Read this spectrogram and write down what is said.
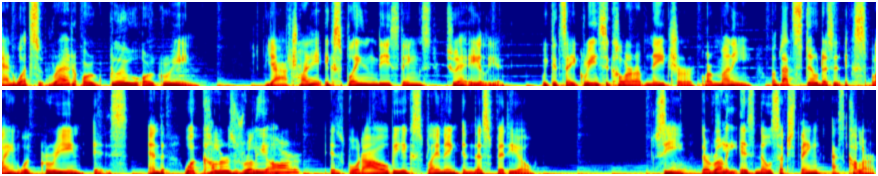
And what's red or blue or green? Yeah, try explaining these things to an alien. We could say green's the color of nature or money, but that still doesn't explain what green is. And what colors really are is what I'll be explaining in this video. See, there really is no such thing as color.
